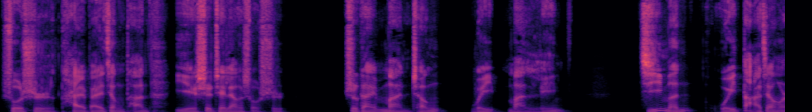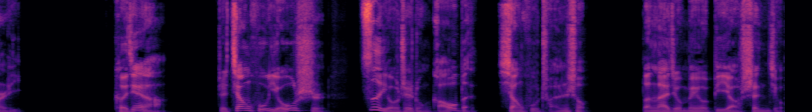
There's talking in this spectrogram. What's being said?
说是太白讲坛，也是这两首诗，只改满城为满林，吉门为大江而已。可见啊，这江湖游士自有这种稿本相互传授，本来就没有必要深究。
